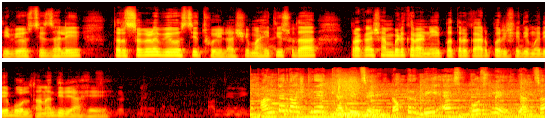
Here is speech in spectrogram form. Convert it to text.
ती व्यवस्थित झाली तर सगळं व्यवस्थित होईल अशी माहितीसुद्धा प्रकाश आंबेडकरांनी पत्रकार परिषदेमध्ये बोलताना दिली आहे. आंतरराष्ट्रीय ख्यातीचे डॉक्टर बी एस भोसले यांचं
